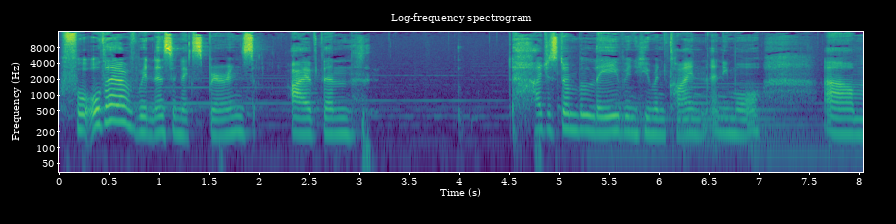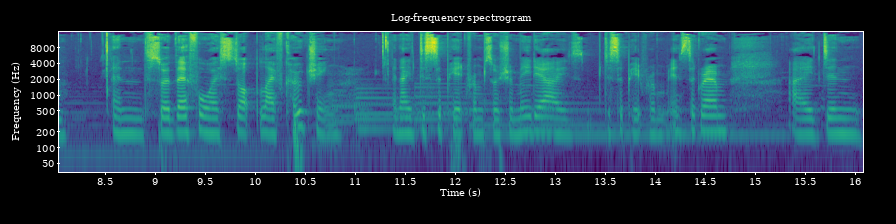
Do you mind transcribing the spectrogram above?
for all that I've witnessed and experienced, I've then. I just don't believe in humankind anymore. Um, and so therefore I stopped life coaching and I disappeared from social media. I disappeared from Instagram. I didn't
